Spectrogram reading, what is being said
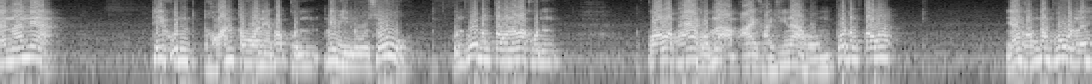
ดังนั้นเนี่ย ที่คุณถอนตัวเนี่ยเพราะคุณไม่มีรูสู้ คุณพูดตรงๆเลยว่าคุณกลัวว่าแพ้ผมแล้วอับอายขายขี้หน้าผม พูดตรงๆอะอย่าให้ผมต้องพูดเลย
